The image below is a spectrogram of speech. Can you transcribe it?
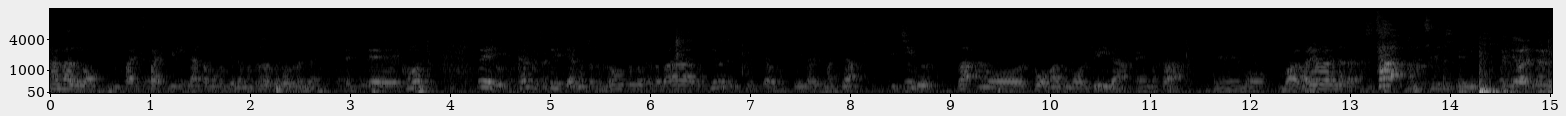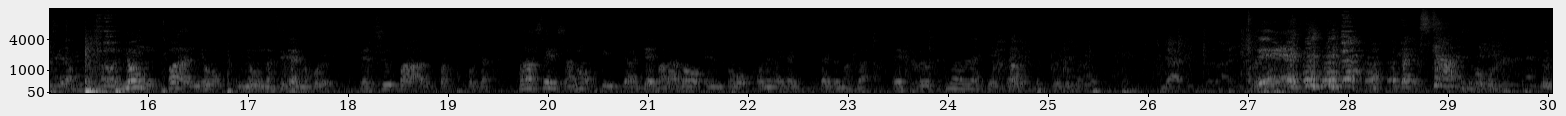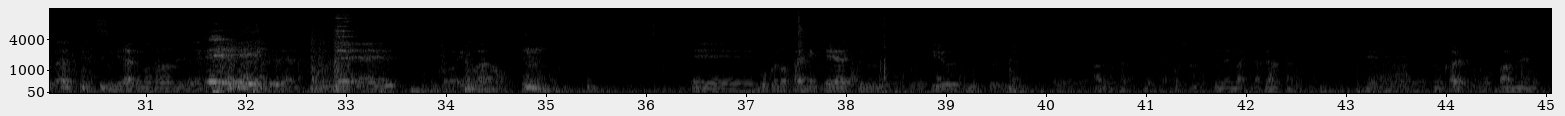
ハンバーグのパイスパイスでいいなと思うんですけども、そんなことどうでもいいですね。えでこのステージ各ステージはちょっとフロントのそのバードということでフィーチャーをさせていただきますが、一部はあの当バンドのリーダー、えー、または、えー、もう我々の中ではスター達成してに言われてるんですけど、あの日本は日本日本が世界に残る、えー、スーパーアルスタッフ奏者多田誠さんのフィーチャーしてバラード演奏をお願いいたしたいと思いますが、えー、曲の説明をお願いしていただいてよろしいでしょうか。やりづらいえー、だってスターって僕墨田区の正しいです。ええーこの曲はあの、えー僕の大変敬愛するフィルーズという、えーアルトサックス奏者、惜しくも数年前に亡くなったんですが、えーその彼と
